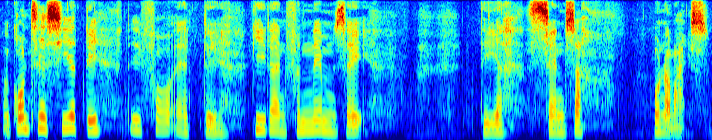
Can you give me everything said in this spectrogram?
Og grund til, at jeg siger det, det er for at øh, give dig en fornemmelse af det, jeg sanser undervejs.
